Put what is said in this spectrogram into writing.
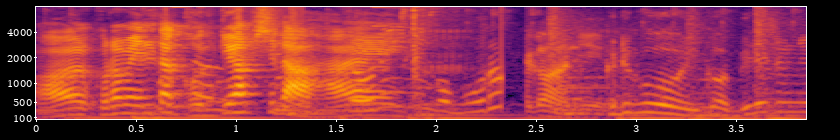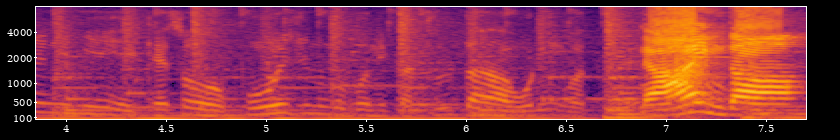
아 그러면 일단 건기합시다 아이 연예인인 거 모르. 제가 아니에요. 그리고 이거 미래정령님이 계속 보호해주는 거 보니까 둘 다 오린 것 같아요 네 아입니다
